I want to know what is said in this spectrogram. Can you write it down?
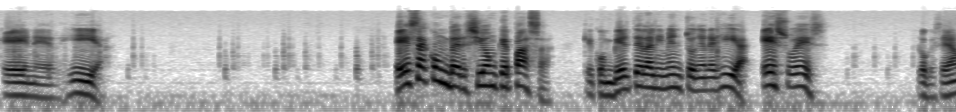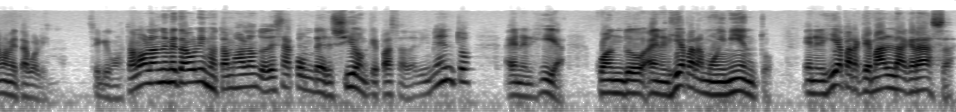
energía. Esa conversión que pasa, que convierte el alimento en energía, eso es lo que se llama metabolismo. Así que cuando estamos hablando de metabolismo, estamos hablando de esa conversión que pasa de alimento a energía cuando energía para movimiento, energía para quemar la grasa,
